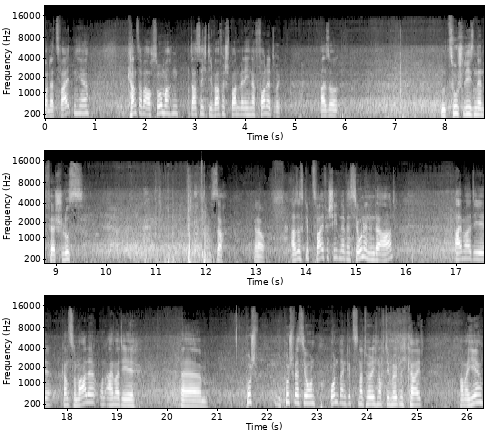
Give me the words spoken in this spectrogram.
von der zweiten hier, kann es aber auch so machen, dass ich die Waffe spanne, wenn ich nach vorne drücke. Also einen zuschließenden Verschluss. So, genau. Also es gibt zwei verschiedene Versionen in der Art. Einmal die ganz normale und einmal die ähm, Push- Push-Version. und dann gibt es natürlich noch die Möglichkeit, haben wir hier,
